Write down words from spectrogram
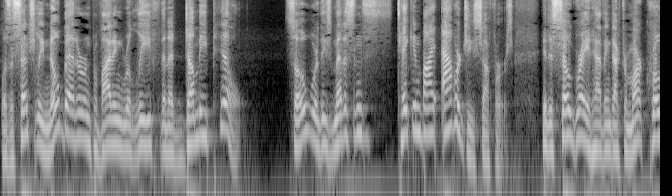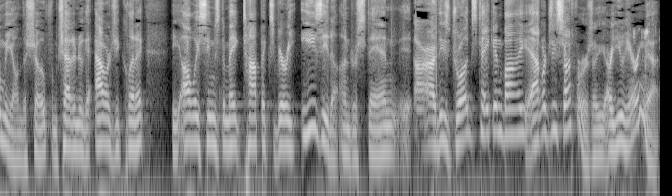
was essentially no better in providing relief than a dummy pill. So were these medicines taken by allergy sufferers? It is so great having Dr. Marc Cromie on the show from Chattanooga Allergy Clinic. He always seems to make topics very easy to understand. Are these drugs taken by allergy sufferers? Are you, are you hearing that?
